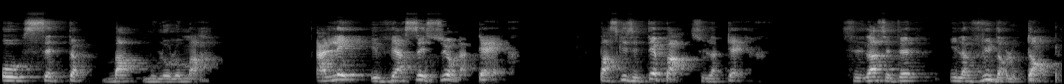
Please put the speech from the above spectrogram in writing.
Ô sept bas mouloloma, allez et versez sur la terre, parce qu'ils n'étaient pas sur la terre. Là, c'était, il a vu dans le temple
